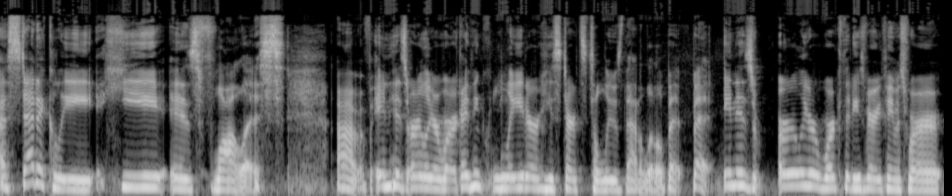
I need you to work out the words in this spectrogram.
aesthetically, he is flawless. Uh, in his earlier work, I think later he starts to lose that a little bit. But in his earlier work that he's very famous for,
